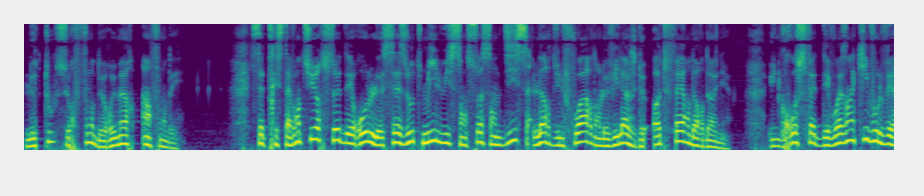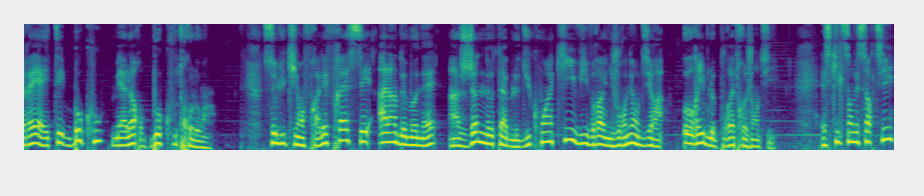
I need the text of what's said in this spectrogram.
le tout sur fond de rumeurs infondées. Cette triste aventure se déroule le 16 août 1870 lors d'une foire dans le village de Hautefay en Dordogne. Une grosse fête des voisins qui, vous le verrez, a été beaucoup, mais alors beaucoup trop loin. Celui qui en fera les frais, c'est Alain de Monet, un jeune notable du coin qui vivra une journée, on dira, horrible pour être gentil. Est-ce qu'il s'en est sorti?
